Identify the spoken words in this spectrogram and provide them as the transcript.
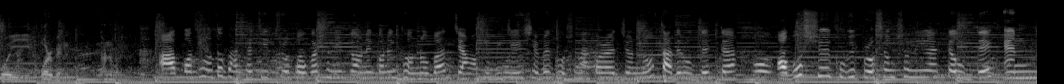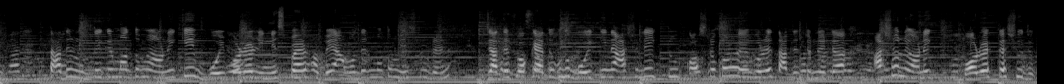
বই পড়বেন। ধন্যবাদ। প্রথমত ভাষাচিত্র প্রকাশনীকে অনেক অনেক ধন্যবাদ যে আমাকে বিজয়ী হিসেবে ঘোষণা করার জন্য। তাদের উদ্যোগটা অবশ্যই খুবই প্রশংসনীয় একটা উদ্যোগ। অ্যান্ড তাদের উদ্যোগের মাধ্যমে অনেকেই বই পড়ার ইন্সপায়ার হবে। আমাদের মতো স্টুডেন্ট যাদের পক্ষে এতগুলো বই কিনে আসলে একটু কষ্টকর হয়ে পড়ে তাদের জন্য এটা আসলে অনেক বড় একটা সুযোগ।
